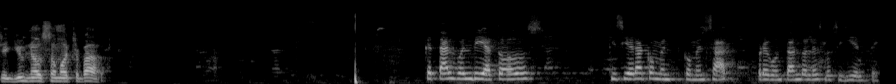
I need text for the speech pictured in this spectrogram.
that you know so much about. ¿Qué tal? Buen día a todos. Quisiera comen- comenzar preguntándoles lo siguiente.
